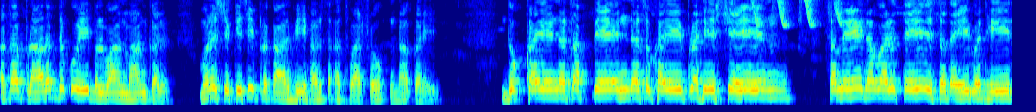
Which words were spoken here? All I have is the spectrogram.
अतः प्रारब्ध को ही बलवान मानकर मनुष्य किसी प्रकार भी हर्ष अथवा शोक न करे। दुख न तप्ये न सुख प्रहिष्येन समय न वर्ते सदैव धीर।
